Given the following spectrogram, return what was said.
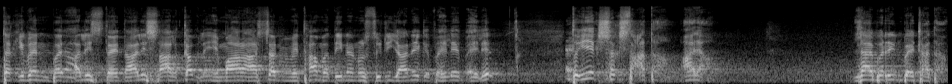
تقریباً بیالیس، تینتالیس سال قبل مہاراشٹر میں تھا، مدینہ یونیورسٹی جانے کے پہلے پہلے۔ تو ایک شخص آتا، آیا۔ لائبریری میں بیٹھا تھا۔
